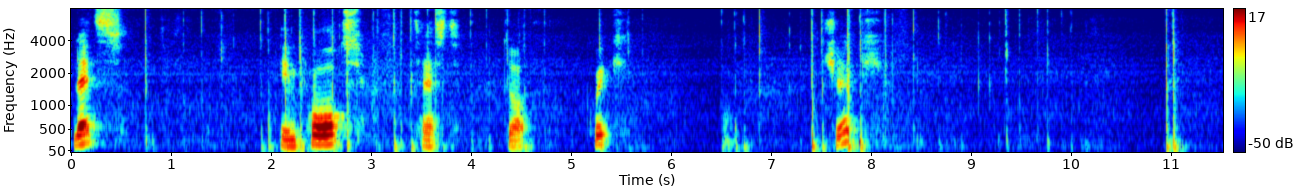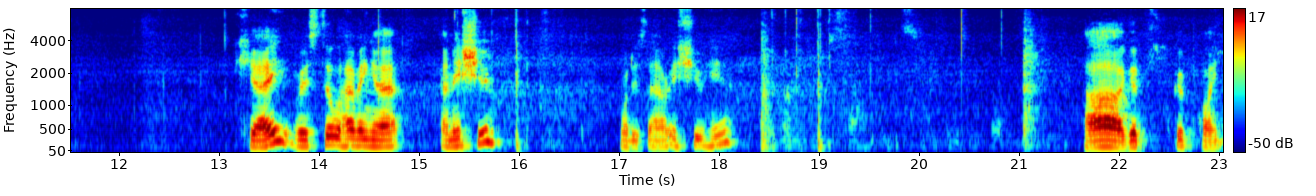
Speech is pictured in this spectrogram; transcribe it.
Let's import test dot quick check. Okay, we're still having a, an issue. What is our issue here? Ah, good, good point.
